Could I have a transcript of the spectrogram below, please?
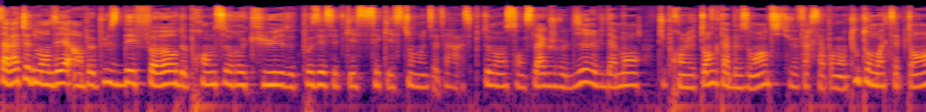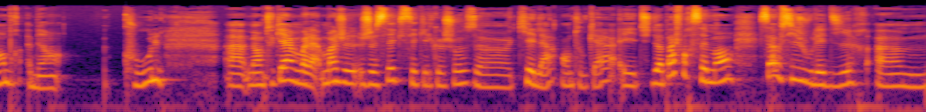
ça va te demander un peu plus d'effort de prendre ce recul de te poser ces questions, etc. C'est plutôt dans ce sens-là que je veux le dire. Évidemment, tu prends le temps que tu as besoin. Si tu veux faire ça pendant tout ton mois de septembre, eh bien, cool. Euh, mais en tout cas, voilà, moi je, sais que c'est quelque chose euh, qui est là, en tout cas, et tu dois pas forcément. Ça aussi, je voulais dire. Euh,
